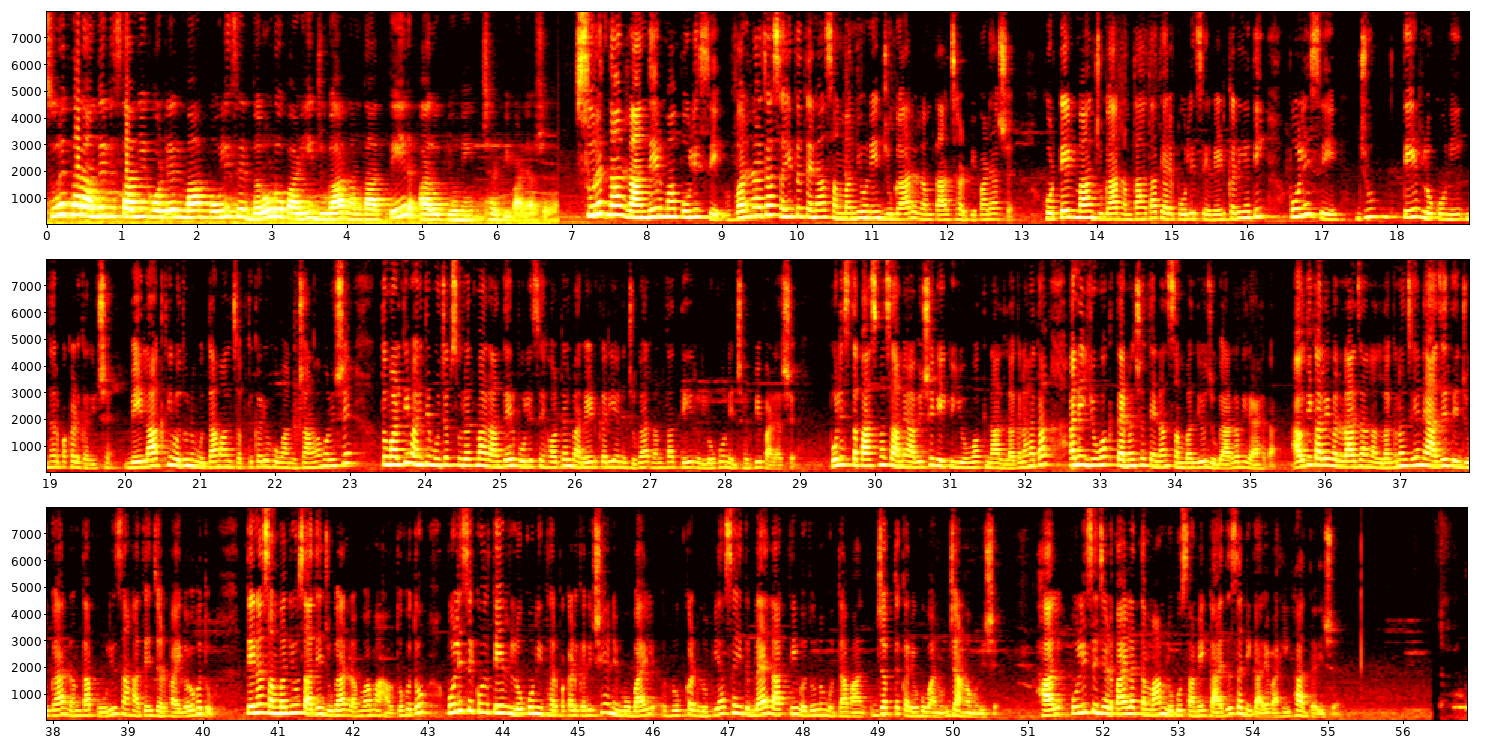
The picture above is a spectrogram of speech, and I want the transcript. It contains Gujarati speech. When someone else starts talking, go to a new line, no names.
સુરતના રામદેવ વિસ્તારની હોટેલમાં પોલીસે દરોડો પાડી જુગાર રમતા તેર આરોપીઓને ઝડપી પાડ્યા છે. સુરતના રાંદેરમાં પોલીસે વરરાજા સહિત તેના સંબંધીઓને જુગાર રમતા ઝડપી પાડ્યા છે. હોટેલમાં જુગાર રમતા હતા ત્યારે પોલીસે રેડ કરી હતી. પોલીસે જુ તેર લોકોની ધરપકડ કરી છે. બે લાખથી વધુનો મુદ્દામાલ જપ્ત કર્યો હોવાનું જાણવા મળ્યું છે. તો મળતી માહિતી મુજબ સુરતમાં રાંદેર પોલીસે હોટેલમાં રેડ કરી અને જુગાર રમતા તેર લોકોને ઝડપી પાડ્યા છે. પોલીસ તપાસમાં સામે આવ્યું છે કે એક યુવકના લગ્ન હતા અને યુવક તેમજ તેના સંબંધીઓ જુગાર રમી રહ્યા હતા. આવતીકાલે વરરાજાના લગ્ન છે અને આજે તે જુગાર રમતા પોલીસના હાથે ઝડપાઈ ગયો હતો. તેના સંબંધીઓ સાથે જુગાર રમવામાં આવતો હતો. પોલીસે કુલ તેર લોકોની ધરપકડ કરી છે અને મોબાઈલ રોકડ રૂપિયા સહિત બે લાખથી વધુનો મુદ્દામાલ જપ્ત કર્યો હોવાનું જાણવા મળ્યું છે. હાલ પોલીસે ઝડપાયેલા તમામ લોકો સામે કાયદેસરની કાર્યવાહી હાથ ધરી છે.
